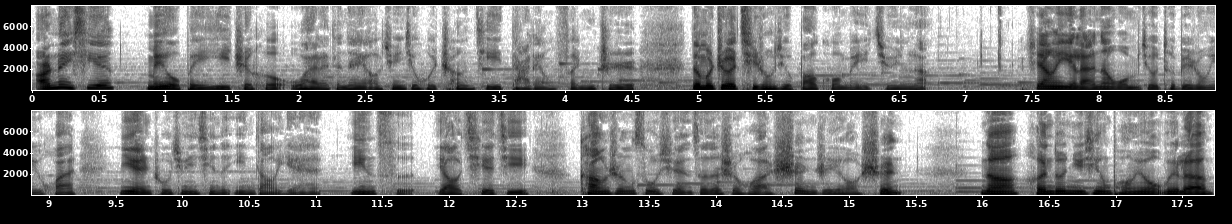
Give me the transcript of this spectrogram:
而那些没有被抑制和外来的耐药菌就会趁机大量繁殖。那么这其中就包括霉菌了。这样一来呢，我们就特别容易患念珠菌性的阴道炎，因此要切记抗生素选择的时候啊，慎之又慎。那很多女性朋友为了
